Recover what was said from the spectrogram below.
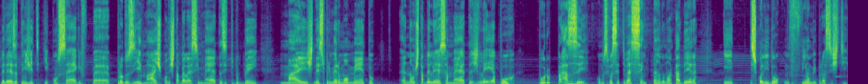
Beleza, tem gente que consegue é, produzir mais quando estabelece metas e tudo bem. Mas nesse primeiro momento, é, não estabeleça metas, leia por puro prazer, como se você estivesse sentando numa cadeira e escolhido um filme para assistir.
